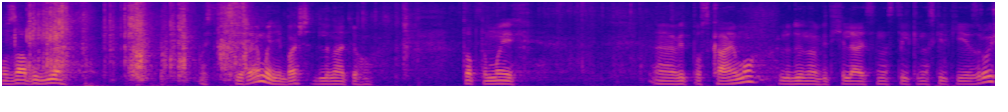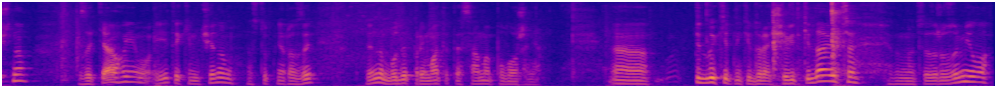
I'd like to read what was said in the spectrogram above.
позаду є ось ці ремені, бачите, для натягу. Тобто ми їх е, відпускаємо, людина відхиляється настільки, наскільки їй зручно, затягуємо і таким чином наступні рази людина буде приймати те саме положення. Е, Підлокітники, до речі, відкидаються. Я думаю, це зрозуміло.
